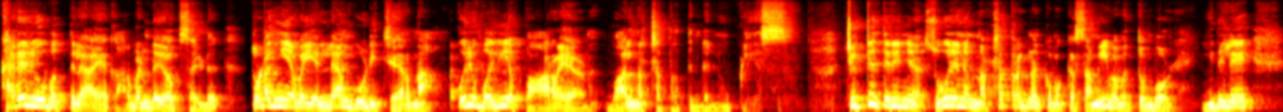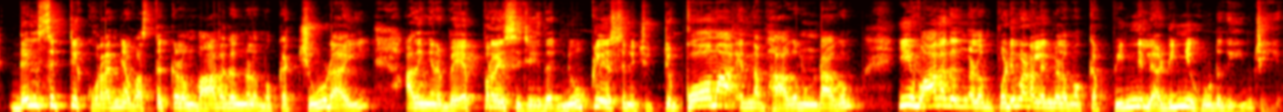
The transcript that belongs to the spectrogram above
ഖരരൂപത്തിലായ കാർബൺ ഡൈ ഓക്സൈഡ് തുടങ്ങിയവയെല്ലാം കൂടി ചേർന്ന ഒരു വലിയ പാറയാണ് വാൽനക്ഷത്രത്തിന്റെ ന്യൂക്ലിയസ് ചുറ്റിത്തിരിഞ്ഞ് സൂര്യനും നക്ഷത്രങ്ങൾക്കുമൊക്കെ സമീപമെത്തുമ്പോൾ ഇതിലെ ഡെൻസിറ്റി കുറഞ്ഞ വസ്തുക്കളും വാതകങ്ങളും ഒക്കെ ചൂടായി അതിങ്ങനെ വേപ്പറൈസ് ചെയ്ത് ന്യൂക്ലിയസിന് ചുറ്റും കോമ എന്ന ഭാഗമുണ്ടാകും. ഈ വാതകങ്ങളും പൊടിപടലങ്ങളും ഒക്കെ പിന്നിൽ അടിഞ്ഞുകൂടുകയും ചെയ്യും.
